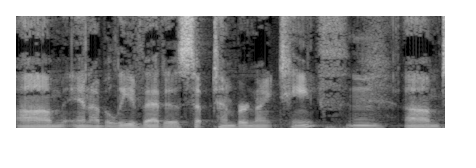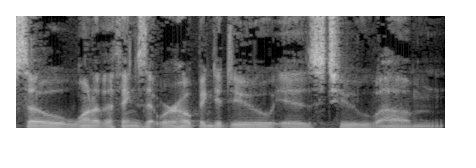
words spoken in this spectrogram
Um, and I believe that is September 19th. Um, so one of the things that we're hoping to do is to um,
